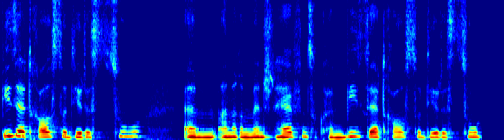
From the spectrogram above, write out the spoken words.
Wie sehr traust du dir das zu, ähm, anderen Menschen helfen zu können? Wie sehr traust du dir das zu,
